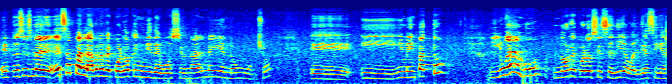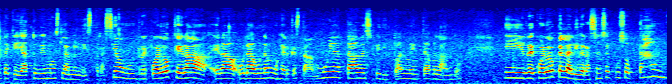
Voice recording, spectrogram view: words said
Entonces me, esa palabra recuerdo que en mi devocional me llenó mucho eh, y, me impactó. Luego, no recuerdo si ese día o el día siguiente que ya tuvimos la administración, recuerdo que era, era, era una mujer que estaba muy atada espiritualmente hablando. Y recuerdo que la liberación se puso tan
